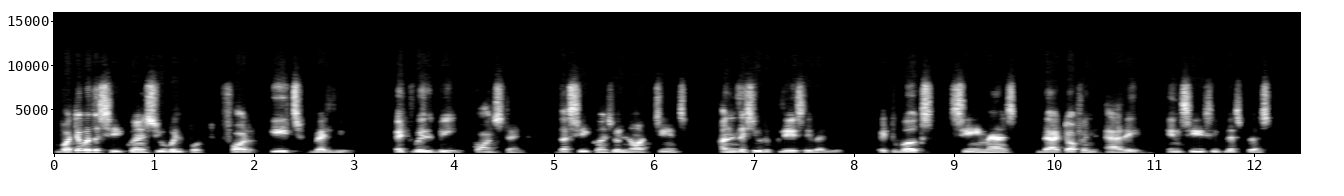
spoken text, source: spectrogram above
Whatever the sequence you will put for each value, it will be constant. The sequence will not change unless you replace a value. It works same as that of an array in C, C++.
